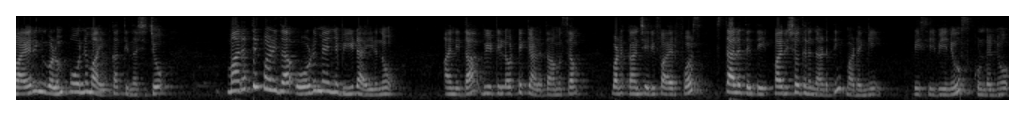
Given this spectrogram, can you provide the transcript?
വയറിങ്ങുകളും പൂർണമായും കത്തിനശിച്ചു മരത്തിൽ പണിത ഓടുമേഞ്ഞ വീടായിരുന്നു. അനിത വീട്ടിൽ ഒറ്റയ്ക്കാണ് താമസം. വടക്കാഞ്ചേരി ഫയർഫോഴ്സ് സ്ഥലത്തെത്തി പരിശോധന നടത്തി മടങ്ങി. P C news Kundannoor.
